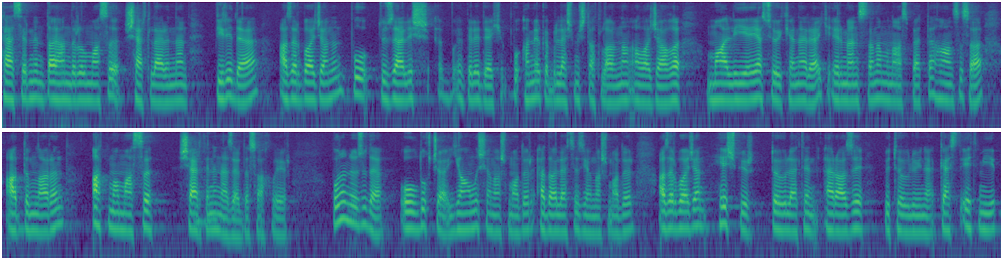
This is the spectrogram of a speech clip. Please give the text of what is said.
təsirinin dayandırılması şərtlərindən biri də Azərbaycanın bu düzəliş belə deyək, bu Amerika Birləşmiş Ştatlarından alacağı maliyyəyə söykənərək Ermənistana münasibətdə hansısa addımların atmaması şərtini nəzərdə saxlayır. Bunun özü də olduqca yanlış yanaşmadır, ədalətsiz yanaşmadır. Azərbaycan heç bir dövlətin ərazi bütövlüyünə qəsd etməyib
